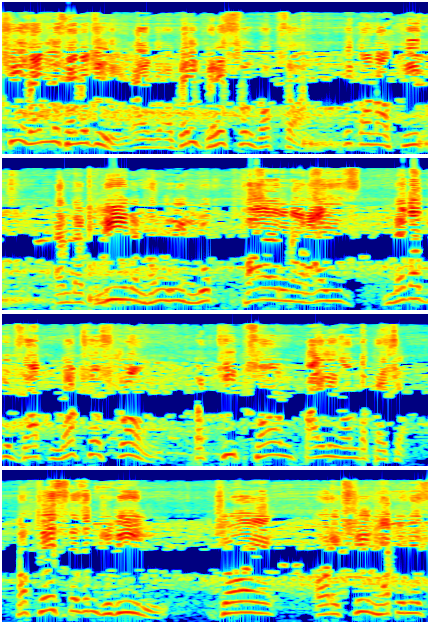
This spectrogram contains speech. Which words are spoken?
She is endless energy and a very graceful boxer. Quick on her feet and that lean and hungry look, fire in her eyes, never gives up, not so strong, but keeps on piling on the pressure. Her face doesn't reveal joy or extreme happiness.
